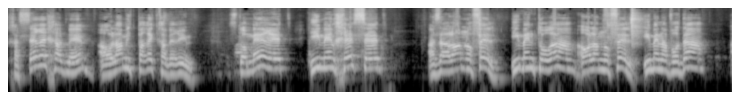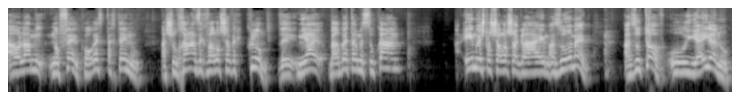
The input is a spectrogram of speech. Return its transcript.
חסר אחד מהם, העולם מתפרק, חברים. זאת אומרת, אם אין חסד, אז העולם נופל. אם אין תורה, העולם נופל. אם אין עבודה, העולם נופל, קורס תחתינו. השולחן הזה כבר לא שווה כלום. זה נהיה בהרבה יותר מסוכן. אם יש לו שלוש רגליים, אז הוא עומד. אז הוא טוב, הוא יעיל לנו.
